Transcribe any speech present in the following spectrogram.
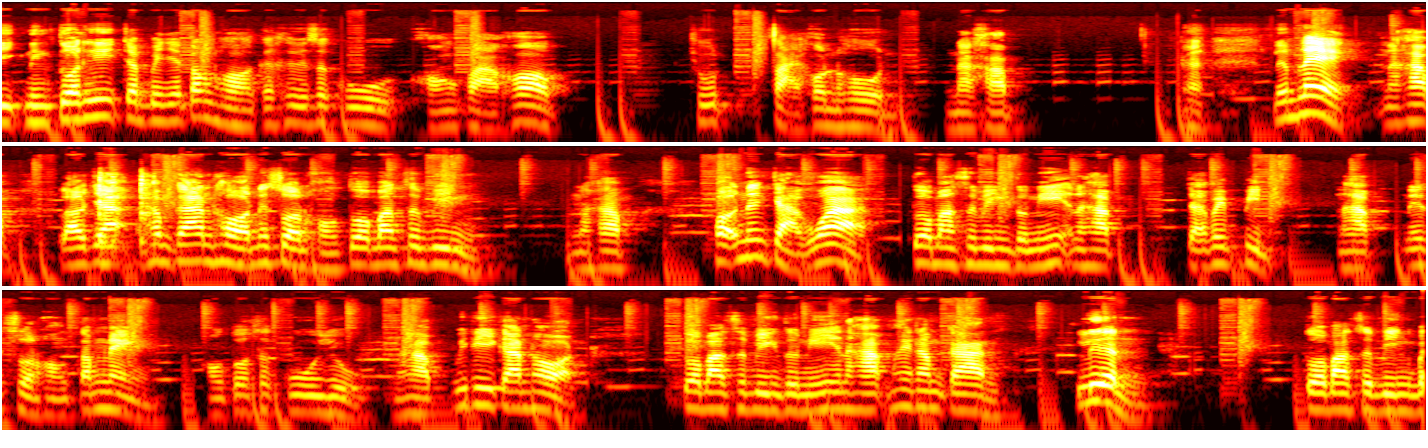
อีกหนึ่งตัวที่จำเป็นจะต้องถอดก็คือสกูของฝาครอบชุดสายคอนโทรลนะครับ เริ่มแรกนะครับ เราจะทำการถอดในส่วนของตัวบันสวิงนะครับ เพราะเนื่องจากว่าตัวบันสวิงตัวนี้นะครับ จะไปปิดนะครับในส่วนของตำแหน่งของตัวสกูอยู่นะครับ วิธีการถอดตัวบันสวิงตัวนี้นะครับ ให้ทำการเลื่อนตัวบันสวิงไป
